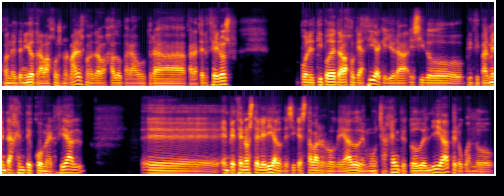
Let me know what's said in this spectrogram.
cuando he tenido trabajos normales, cuando he trabajado para, otra, para terceros, por el tipo de trabajo que hacía, que yo era, he sido principalmente agente comercial, eh, empecé en hostelería, donde sí que estaba rodeado de mucha gente todo el día, pero cuando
